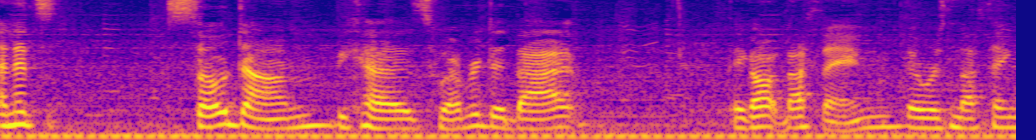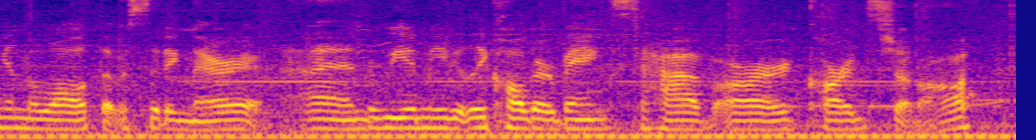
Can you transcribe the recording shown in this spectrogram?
and it's so dumb because whoever did that, they got nothing. There was nothing in the wallet that was sitting there, and we immediately called our banks to have our cards shut off.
